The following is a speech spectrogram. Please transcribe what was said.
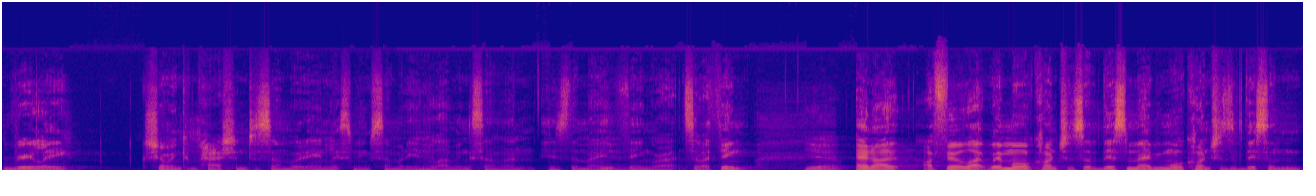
really showing compassion to somebody and listening to somebody and loving someone is the main thing, right? So I think, Yeah. and I, I feel like we're more conscious of this, maybe more conscious of this on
